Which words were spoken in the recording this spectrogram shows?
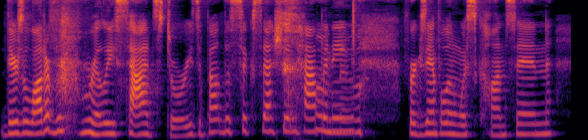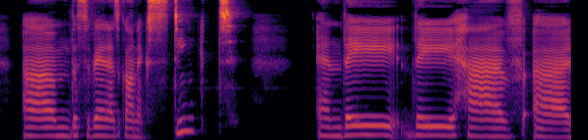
There's a lot of really sad stories about the succession happening. no. For example, in Wisconsin, um, the savanna has gone extinct, and they they have uh,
